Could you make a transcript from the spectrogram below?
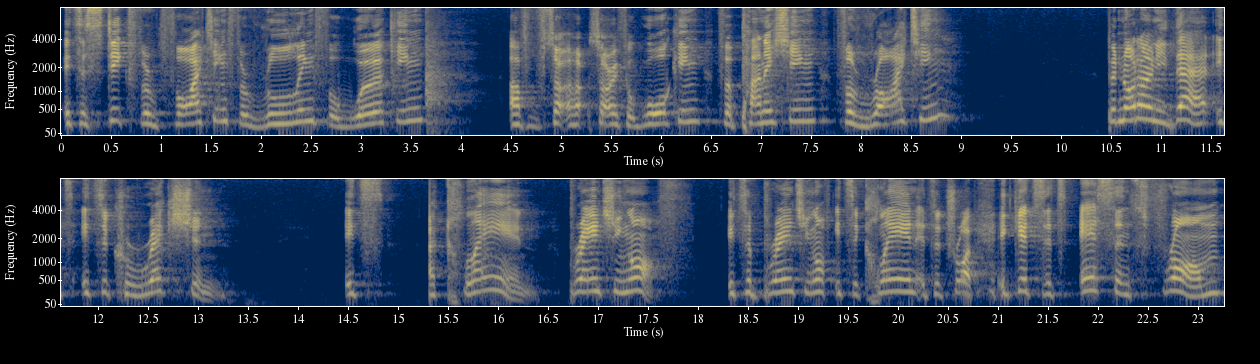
It's a stick for fighting, for ruling, for working, uh, for, sorry, for walking, for punishing, for writing. But not only that, it's, it's a correction. It's a clan branching off. It's a branching off. It's a clan. It's a tribe. It gets its essence from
